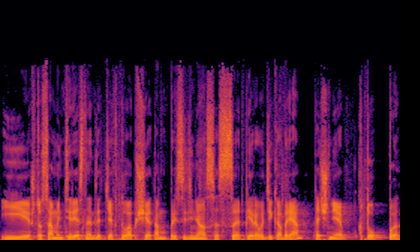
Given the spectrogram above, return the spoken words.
И что самое интересное для тех, кто вообще там присоединялся с 1 декабря, точнее, кто П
